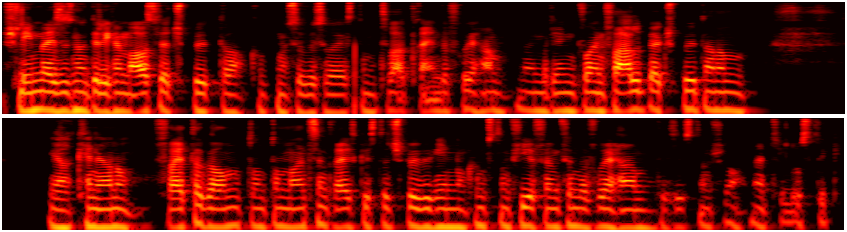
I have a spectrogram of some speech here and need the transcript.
schlimmer ist es natürlich, wenn man auswärts spielt, da kommt man sowieso erst um zwei, drei in der Früh heim. Wenn man irgendwo in Vorarlberg spielt, dann am ja, keine Ahnung, Freitagabend und um 19.30 Uhr ist das Spielbeginn und kommst um 4, 5 in der Früh heim. Das ist dann schon nicht so lustig.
